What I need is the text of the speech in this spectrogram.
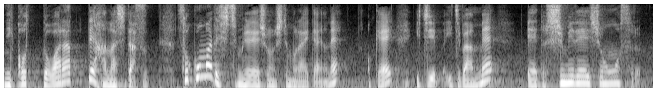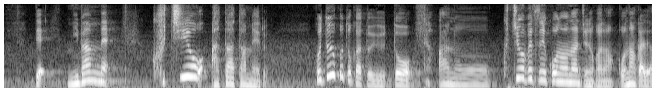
ニコッと笑って話し出す。そこまでシミュレーションしてもらいたいのね。OK? 一、一番目、えっ、ー、と、シミュレーションをする。で、二番目、口を温める。これどういうことかというと、あのー、口を別にこの、なんていうのかな、こうなんかで、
